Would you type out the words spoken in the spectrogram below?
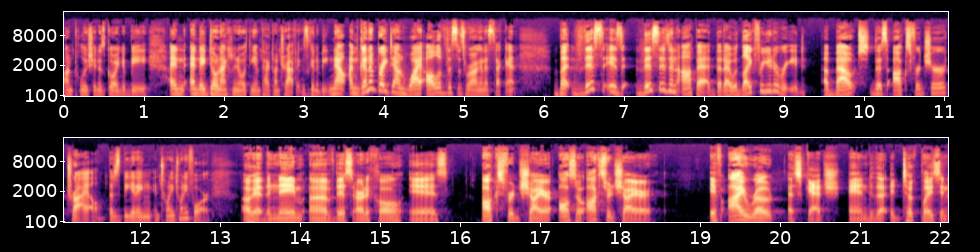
on pollution is going to be and and they don't actually know what the impact on traffic is going to be now i'm going to break down why all of this is wrong in a second but this is this is an op-ed that i would like for you to read about this oxfordshire trial that is beginning in 2024 Okay, the name of this article is Oxfordshire. Also, Oxfordshire. If I wrote a sketch and the, it took place in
